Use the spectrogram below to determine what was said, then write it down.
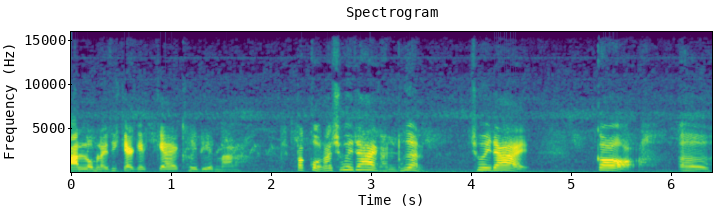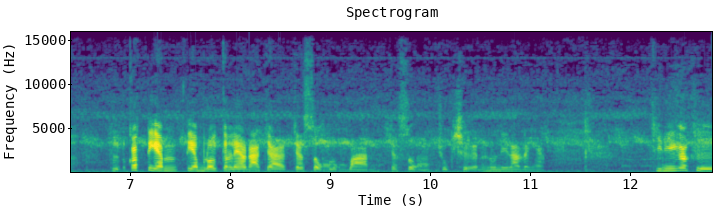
านลมอะไรที่แกแกแกเคยเรียนมานะปรากฏว่าช่วยได้ค่ะเพื่อนช่วยได้ ก็เออก็เตรียมเตรียมรถกันแล้วนะ จะจะส่งโรงพยาบาลจะส่งฉุกเฉินนู่นนี่นั่นอะไรเงี้ย ทีนี้ก็คือ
